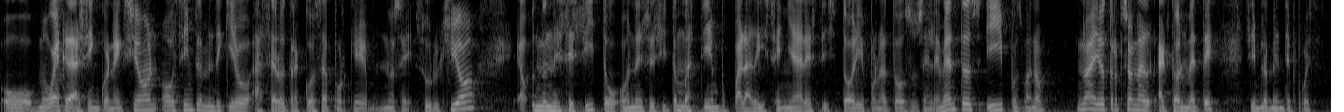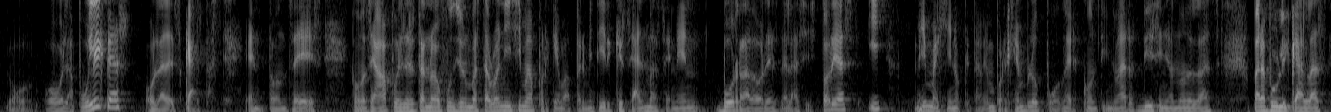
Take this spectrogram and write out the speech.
o me voy a quedar sin conexión o simplemente quiero hacer otra cosa porque, no sé, surgió, no necesito o necesito más tiempo para diseñar esta historia y poner todos sus elementos y pues bueno, no hay otra opción actualmente, simplemente pues o, la publicas o la descartas. Entonces, ¿cómo se llama? Pues esta nueva función va a estar buenísima porque va a permitir que se almacenen borradores de las historias y me imagino que también, por ejemplo, poder continuar diseñándolas para publicarlas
